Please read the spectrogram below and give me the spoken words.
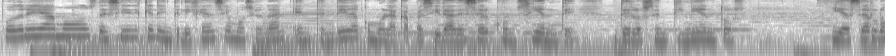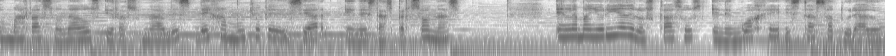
Podríamos decir que la inteligencia emocional, entendida como la capacidad de ser consciente de los sentimientos y hacerlos más razonados y razonables, deja mucho que desear en estas personas. En la mayoría de los casos el lenguaje está saturado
